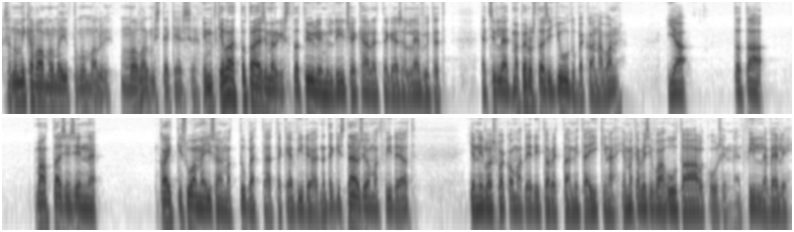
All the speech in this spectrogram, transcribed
sano mikä vaan maailman juttu mä oon mä oon valmis tekemään se. Niin, mutta kelaa tota esimerkiksi tota tyyliä, millä DJ Khaled tekee sen levyt, että et silleen, että mä perustaisin YouTube-kanavan ja tota, mä ottaisin sinne kaikki Suomen isoimmat tubettajat tekee videoita. Ne tekis täysin omat videot ja niillä olisi vaikka omat editorit tai mitä ikinä. Ja mä kävisin vaan huutaa alkuun sinne, että Ville Veli,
